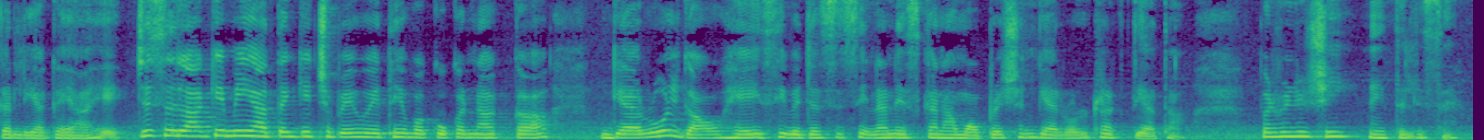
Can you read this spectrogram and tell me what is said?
कर लिया गया है। जिस इलाके में ये आतंकी छुपे हुए थे, वह कोकरनाग का गैरोल गाँव है। इसी वजह से सेना ने इसका नाम ऑपरेशन गैरोल रख दिया था। परवीन सिंह, नई दिल्ली से।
